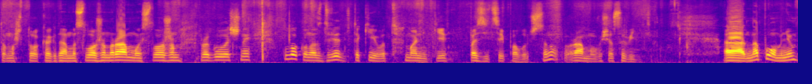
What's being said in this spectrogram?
потому что когда мы сложим раму и сложим прогулочный блок, у нас две такие вот маленькие позиции получится. Ну, раму вы сейчас увидите. А, напомню,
